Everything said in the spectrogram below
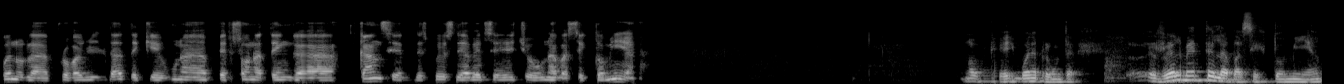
bueno, la probabilidad de que una persona tenga cáncer después de haberse hecho una vasectomía? Ok, buena pregunta. Realmente la vasectomía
